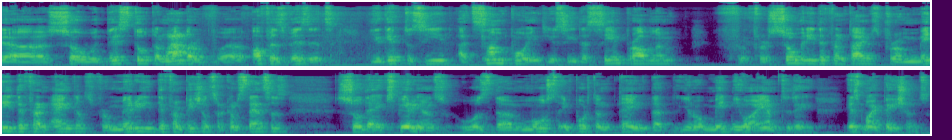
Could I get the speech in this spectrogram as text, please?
Uh, so with this total wow. number of uh, office visits, you get to see at some point you see the same problem for, for so many different times, from many different angles, from many different patient circumstances. So the experience was the most important thing that you know made me who I am today. Is my patients.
